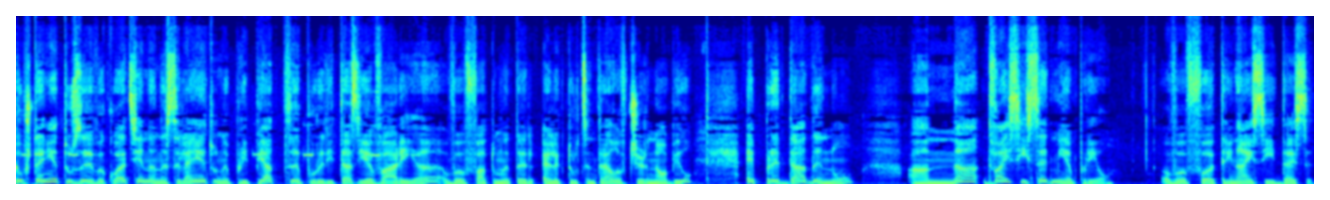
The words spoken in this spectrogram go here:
Съобщението за евакуация на населението на Припят поради тази авария в атомната електроцентрала в Чернобил е предадено а, на 27 април в 13.10.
